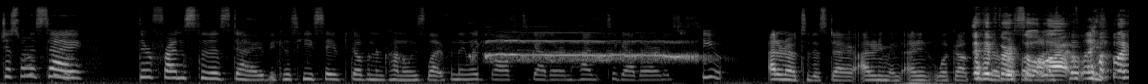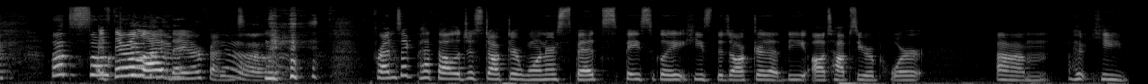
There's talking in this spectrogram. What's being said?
just want to say, they're friends to this day because he saved Governor Connally's life, and they like golf together and hunt together, and it's just cute. I don't know to this day. I don't even. I didn't look up if they're, both still alive, alive, but, like, that's so. if they're alive, they make- are friends. Yeah. Forensic pathologist Dr. Werner Spitz, basically, he's the doctor that the autopsy report, um, he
